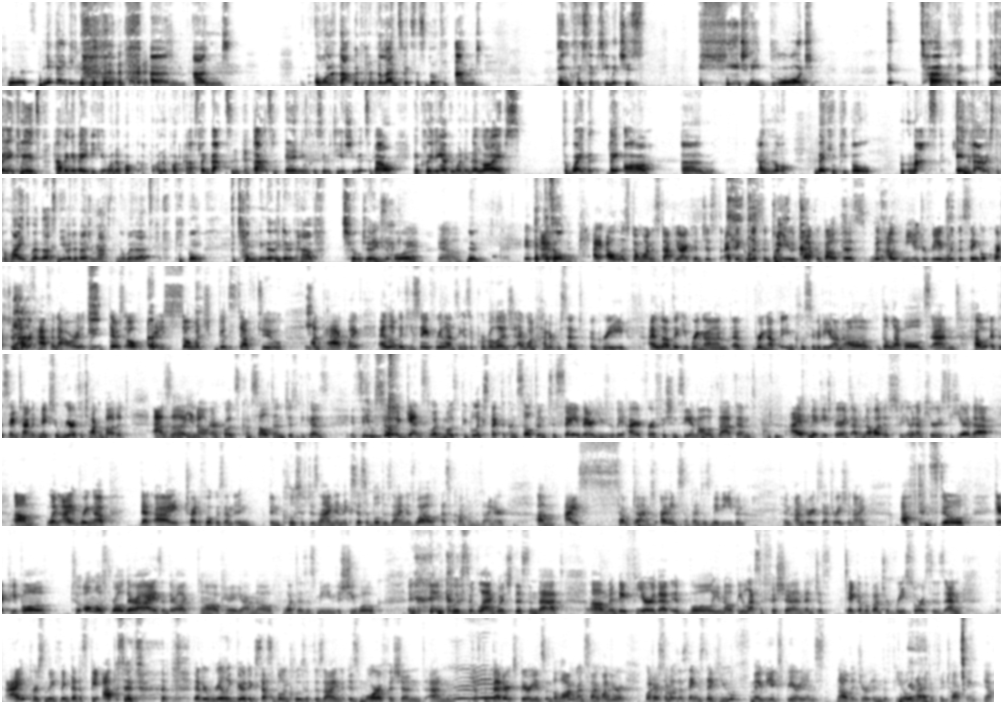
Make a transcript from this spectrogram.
Um, me, baby. um, and all of that with the kind of the lens of accessibility and inclusivity, which is a hugely broad term, I think. You know, and it includes having a baby here on a pod, on a podcast. Like that's an, that's an inclusivity issue. It's about including everyone in their lives the way that they are, um, yeah. and not making people mask in various different ways. Whether that's neurodivergent masking or whether that's people pretending that they don't have children exactly. or yeah. You know, it, it's I, all. I almost don't want to stop you. I could just, I think, listen to you talk about this without me interfering with a single question for half an hour. There's already so much good stuff to unpack. Like, I love that you say freelancing is a privilege. I 100% agree. I love that you bring on, uh, bring up inclusivity on all of the levels and how, at the same time, it makes you weird to talk about it as a, you know, air quotes consultant, just because it seems so against what most people expect a consultant to say. They're usually hired for efficiency and all of that. And I've made the experience, I don't know how it is for you, and I'm curious to hear that. Um, when I bring up that I try to focus on in- inclusive design and accessible design as well as a content designer, um, I sometimes, I mean, sometimes it's maybe even an under exaggeration. I often still get people to almost roll their eyes and they're like, oh, okay, yeah, no, what does this mean? Is she woke? Inclusive language, this and that. Um, and they fear that it will, you know, be less efficient and just take up a bunch of resources. And I personally think that it's the opposite. that a really good, accessible, inclusive design is more efficient and just a better experience in the long run. So I wonder what are some of the things that you've maybe experienced now that you're in the field yeah. actively talking? Yeah.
